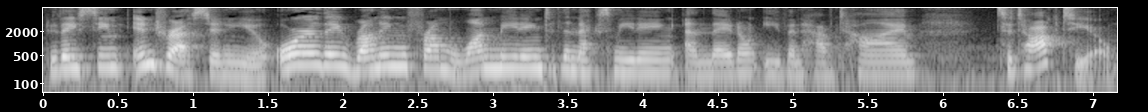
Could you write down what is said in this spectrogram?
Do they seem interested in you? Or are they running from one meeting to the next meeting and they don't even have time to talk to you?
